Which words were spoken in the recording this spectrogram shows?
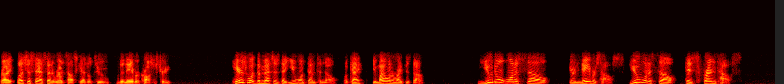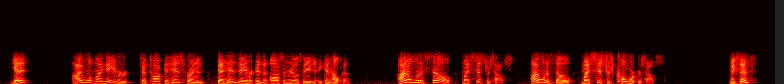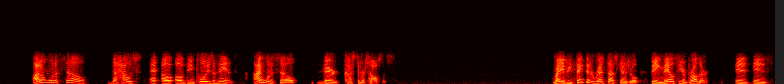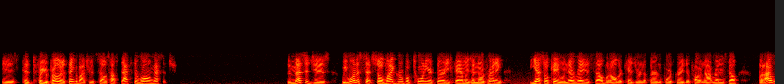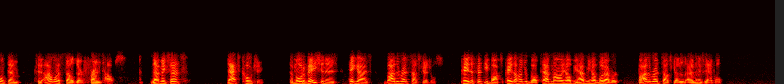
right? Let's just say I sent a Red Sox schedule to the neighbor across the street. Here's what the message that you want them to know, okay? You might want to write this down. You don't want to sell your neighbor's house. You want to sell his friend's house. Get it? I want my neighbor to talk to his friend that his neighbor is an awesome real estate agent and can help him. I don't want to sell my sister's house. I want to sell my sister's coworker's house. Make sense? I don't want to sell the house at, of, of the employees of Nans. I want to sell their customers' houses. Right? If you think that a Red Sox schedule being mailed to your brother is is is to, for your brother to think about you and sell his house, that's the wrong message. The message is we want to set so my group of 20 or 30 families in North Reading, yes, okay, when they're ready to sell, but all their kids are in the third and fourth grade, they're probably not ready to sell. But I want them to I want to sell their friend's house. Does that make sense? That's coaching. The motivation is, hey guys, buy the Red Sox schedules. Pay the 50 bucks, pay the 100 bucks, have Molly help you, have me help, whatever. Buy the Red Sox schedules as an example.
